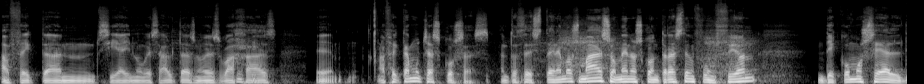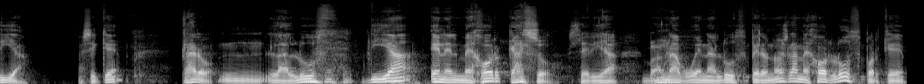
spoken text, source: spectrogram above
afectan si hay nubes altas, nubes bajas, eh, afecta muchas cosas. Entonces, tenemos más o menos contraste en función de cómo sea el día. Así que, claro, mm, la luz día, en el mejor caso, sería una buena luz, pero no es la mejor luz porque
